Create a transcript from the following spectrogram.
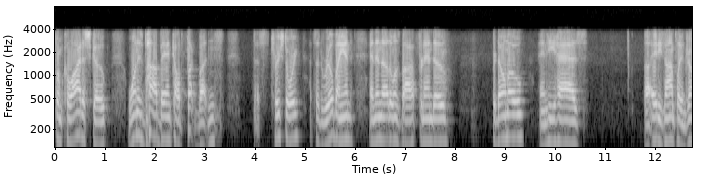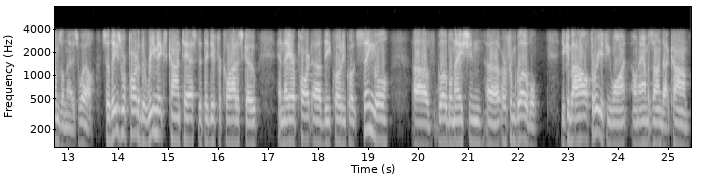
from Kaleidoscope. One is by a band called Fuck Buttons. That's a true story. That's a real band. And then the other one's by Fernando Perdomo, and he has uh, Eddie Zahn playing drums on that as well. So these were part of the remix contest that they did for Kaleidoscope, and they are part of the quote unquote single of Global Nation uh, or from Global. You can buy all three if you want on Amazon.com.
